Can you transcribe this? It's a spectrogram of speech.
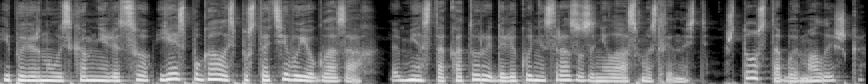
и повернулась ко мне лицо. Я испугалась пустоте в ее глазах, место которой далеко не сразу заняла осмысленность. «Что с тобой, малышка?»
